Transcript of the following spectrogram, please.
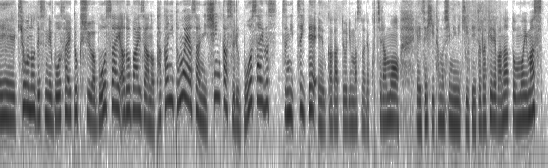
えー、今日のですね、防災特集は防災アドバイザーの高木智也さんに進化する防災グッズについて、えー、伺っておりますので、こちらも、えー、ぜひ楽しみに聞いていただければなと思います。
